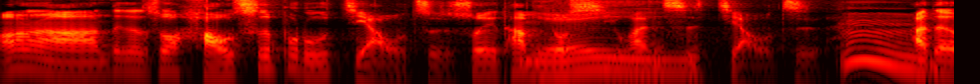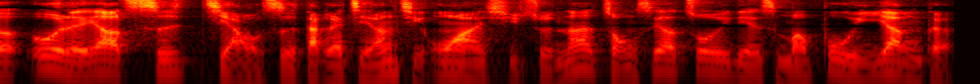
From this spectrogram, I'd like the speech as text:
啊，那那个说好吃不如饺子，所以他们都喜欢吃饺子。嗯，他的为了要吃饺子，大概几两几万的时阵，那总是要做一点什么不一样的。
